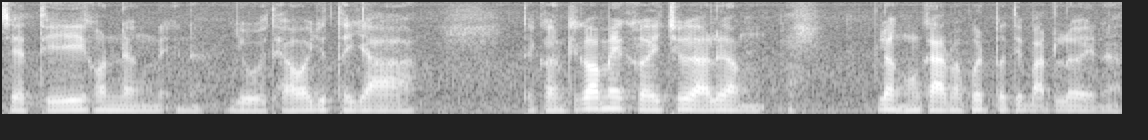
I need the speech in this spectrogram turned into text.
เศรษฐีคนหนึ่งนะอยู่แถวอยุธยา แต่ก่อนแกก็ไม่เคยเชื่อเรื่องเรื่องของการประพฤติปฏิบัติเลยนะ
